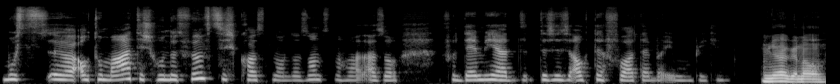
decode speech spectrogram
muss äh, automatisch 150 kosten oder sonst noch was. Also von dem her, das ist auch der Vorteil bei Immobilien. Ja, genau.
